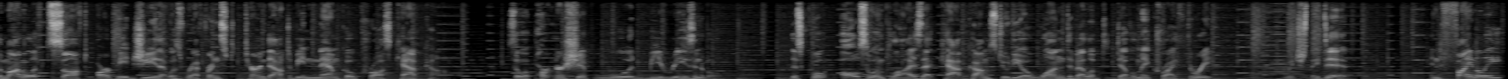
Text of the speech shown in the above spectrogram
The Monolith Soft RPG that was referenced turned out to be Namco Cross Capcom, so a partnership would be reasonable. This quote also implies that Capcom Studio 1 developed Devil May Cry 3, which they did. And finally,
